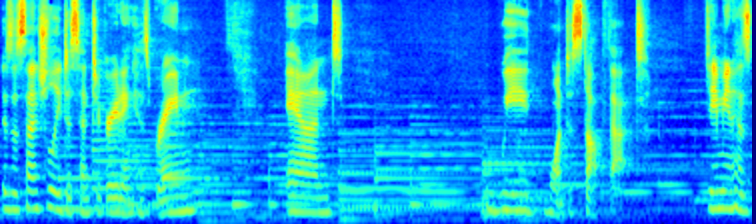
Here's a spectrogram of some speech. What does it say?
is essentially disintegrating his brain, and we want to stop that. Damian has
